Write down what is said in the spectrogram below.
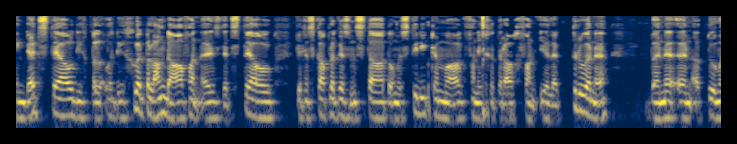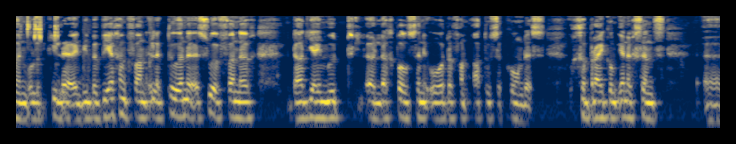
en dit stel die die groot belang daarvan is dit stel wetenskaplikes in staat om 'n studie te maak van die gedrag van elektrone binne in atome en molekules en die beweging van elektrone is so vinnig dat jy moet 'n uh, ligpuls in die orde van attosekondes gebruik om enigsins uh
